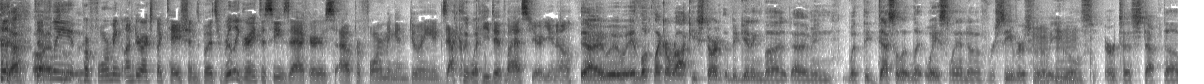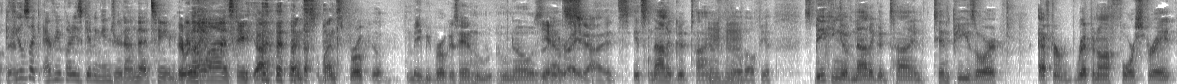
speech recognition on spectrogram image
Yeah, oh, definitely absolutely. performing under expectations, but it's really great to see Zach Ertz outperforming and doing exactly what he did last year, you know? Yeah, it, it looked like a rocky start at the beginning, but uh, I mean, with the desolate wasteland of receivers for the Eagles, Ertz stepped up. And, Feels like everybody's getting injured on that team, really- in all honesty. yeah, Wentz, Wentz broke, uh, maybe broke his hand. Who who knows? Yeah, It's- right. Mm-hmm. Yeah, it's it's not a good time for Philadelphia. Speaking of not a good time, Tim Pizor, after ripping off four straight,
